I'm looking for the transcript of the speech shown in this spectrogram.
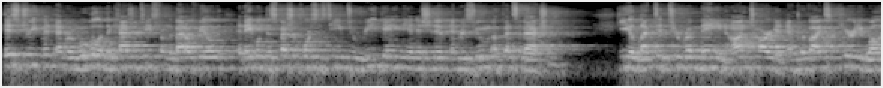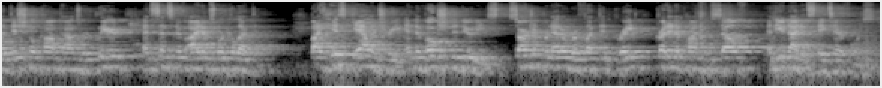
His treatment and removal of the casualties from the battlefield enabled the Special Forces team to regain the initiative and resume offensive action. He elected to remain on target and provide security while additional compounds were cleared and sensitive items were collected. By his gallantry and devotion to duties, Sergeant Brunetto reflected great credit upon himself and the United States Air Force.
